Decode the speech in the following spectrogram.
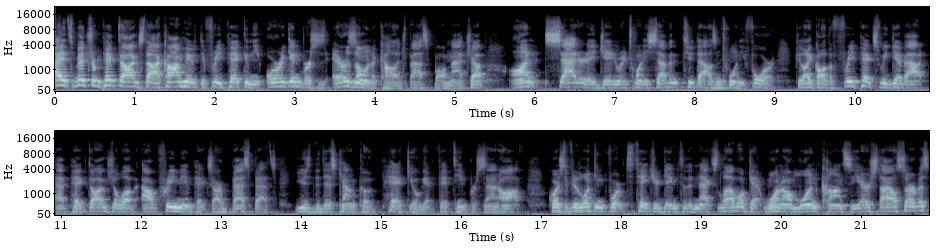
Hi, it's Mitch from PickDawgz.com here with the free pick in the Oregon versus Arizona college basketball matchup on Saturday, January 27th, 2024. If you like all the free picks we give out at PickDawgz, you'll love our premium picks, our best bets. Use the discount code PICK, you'll get 15% off. Of course, if you're looking for to take your game to the next level, get one-on-one concierge style service.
